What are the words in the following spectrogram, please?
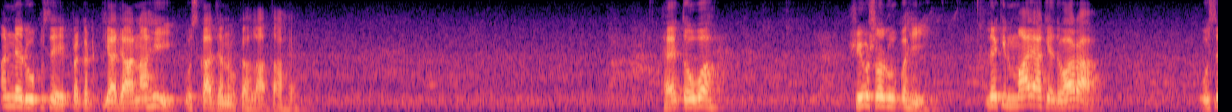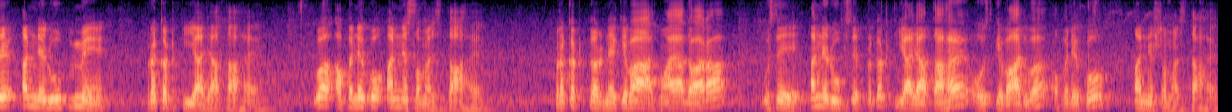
अन्य रूप से प्रकट किया जाना ही उसका जन्म कहलाता है। है तो वह शिव स्वरूप ही, लेकिन माया के द्वारा उसे अन्य रूप में प्रकट किया जाता है। वह अपने को अन्य समझता है। प्रकट करने के बाद माया द्वारा उसे अन्य रूप से प्रकट किया जाता है और उसके बाद वह अपने को अन्य समझता है।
